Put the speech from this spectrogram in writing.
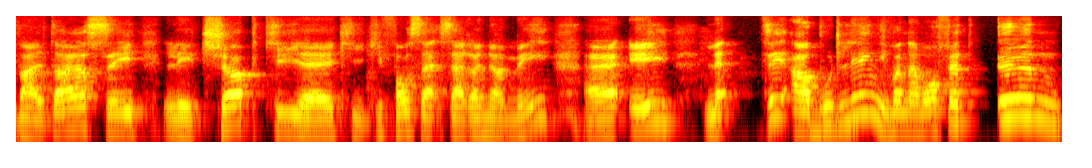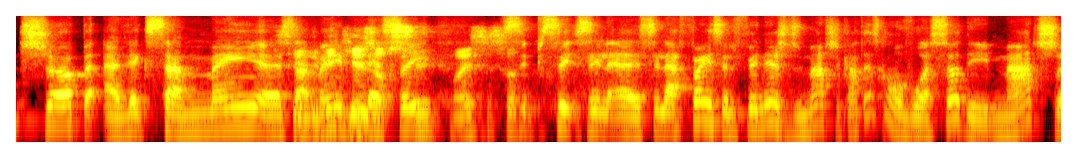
Walter, c'est les chops qui, euh, qui, qui font sa, sa renommée. Euh, et sais, en bout de ligne, il va en avoir fait une chop avec sa main, euh, sa main blessée. c'est la, la fin, c'est le finish du match. Quand est-ce qu'on voit ça, des matchs,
